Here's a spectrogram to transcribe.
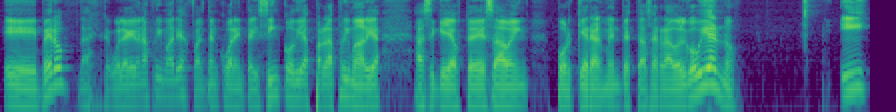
Eh, pero recuerda que hay unas primarias, faltan 45 días para las primarias, así que ya ustedes saben por qué realmente está cerrado el gobierno. Y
